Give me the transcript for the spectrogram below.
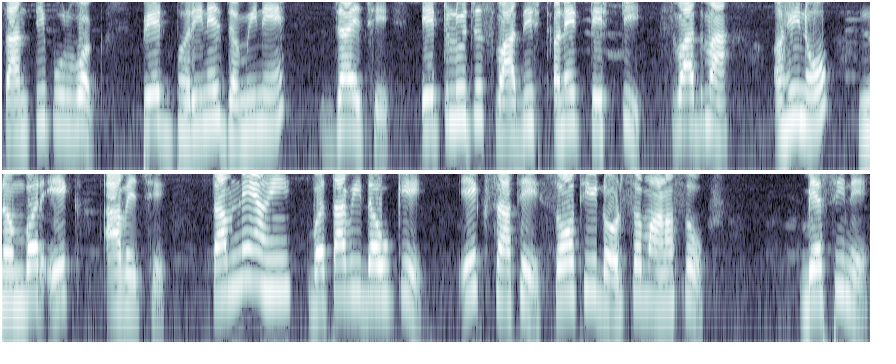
શાંતિપૂર્વક પેટ ભરીને જમીને જાય છે. એટલું જ સ્વાદિષ્ટ અને ટેસ્ટી સ્વાદમાં અહીંનો નંબર એક આવે છે. તમને અહીં બતાવી દઉં કે એક સાથે સોથી દોઢસો માણસો બેસીને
